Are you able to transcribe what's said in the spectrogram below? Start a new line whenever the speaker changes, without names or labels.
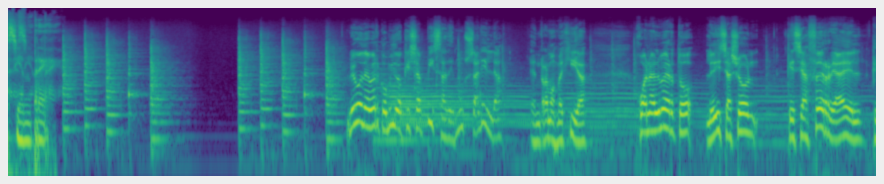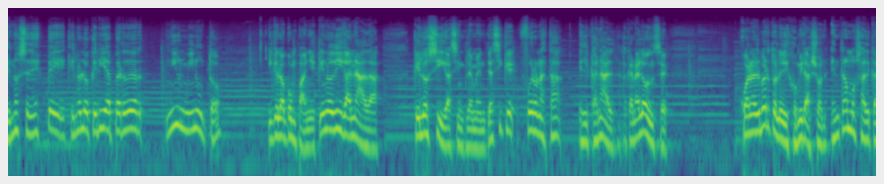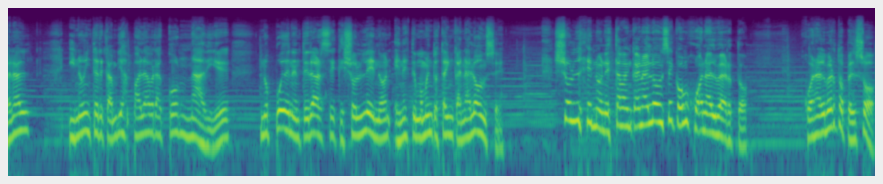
Siempre.
Luego de haber comido aquella pizza de mozzarella en Ramos Mejía, Juan Alberto le dice a John que se aferre a él, que no se despegue, que no lo quería perder ni un minuto y que lo acompañe, que no diga nada, que lo siga simplemente. Así que fueron hasta el canal, a Canal 11. Juan Alberto le dijo, mira John, entramos al canal y no intercambias palabra con nadie. ¿eh? No pueden enterarse que John Lennon en este momento está en Canal 11. John Lennon estaba en Canal 11 con Juan Alberto. Juan Alberto pensó,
